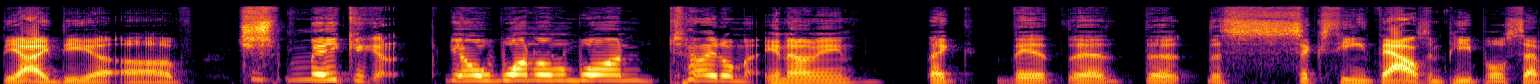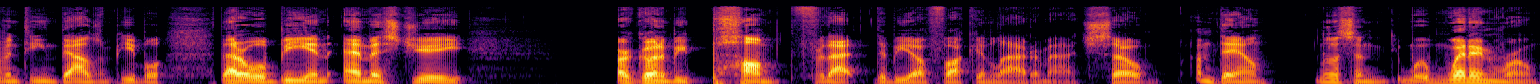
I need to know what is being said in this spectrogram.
the idea of just making it, you know, one on one title. Ma- you know what I mean? Like the the the the sixteen thousand people, seventeen thousand people that will be in MSG are going to be pumped for that to be a fucking ladder match. So I'm down. Listen, when in Rome.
